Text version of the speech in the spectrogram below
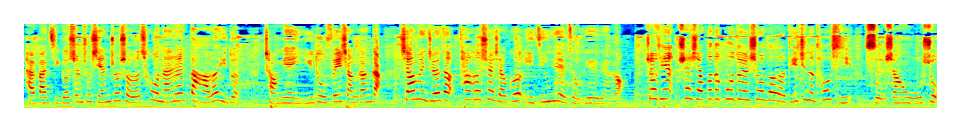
还把几个伸出咸猪手的臭男人打了一顿，场面一度非常尴尬。小美觉得她和帅小哥已经越走越远了。这天，帅小哥的部队受到了敌军的偷袭，死伤无数，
